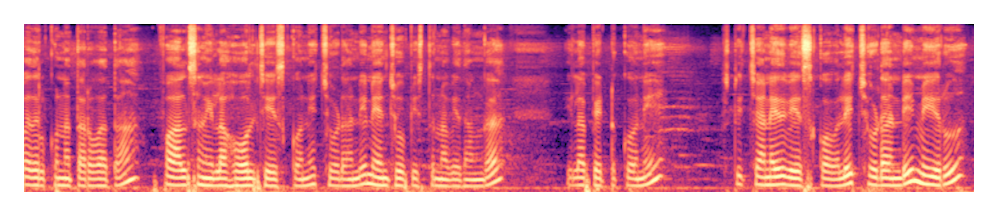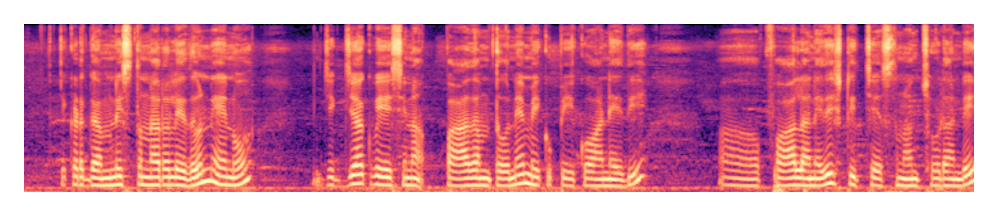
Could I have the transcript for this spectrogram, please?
వదులుకున్న తర్వాత ఫాల్స్ని ఇలా హోల్ చేసుకొని చూడండి నేను చూపిస్తున్న విధంగా ఇలా పెట్టుకొని స్టిచ్ అనేది వేసుకోవాలి. చూడండి మీరు ఇక్కడ గమనిస్తున్నారో లేదో నేను జిగ్జాక్ వేసిన పాదంతోనే మీకు పీకో అనేది ఫాల్ అనేది స్టిచ్ చేస్తున్నాను. చూడండి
